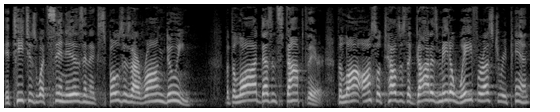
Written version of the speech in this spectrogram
It teaches what sin is and exposes our wrongdoing. But the law doesn't stop there. The law also tells us that God has made a way for us to repent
